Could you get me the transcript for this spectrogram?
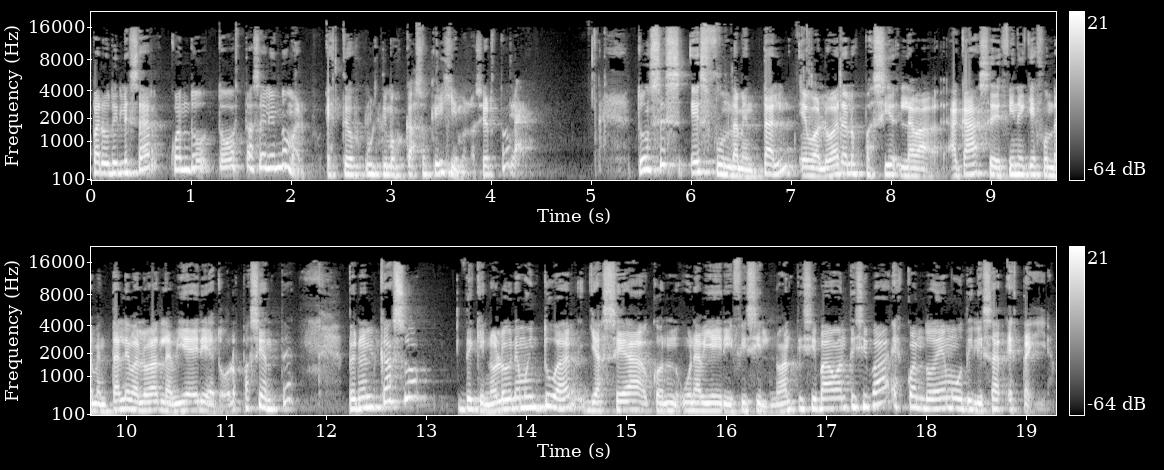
para utilizar cuando todo está saliendo mal. Estos últimos casos que dijimos, ¿no es cierto? Claro. Entonces es fundamental evaluar a los pacientes, acá se define que es fundamental evaluar la vía aérea de todos los pacientes, pero en el caso de que no logremos intubar, ya sea con una vía difícil no anticipada o anticipada, es cuando debemos utilizar esta guía.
